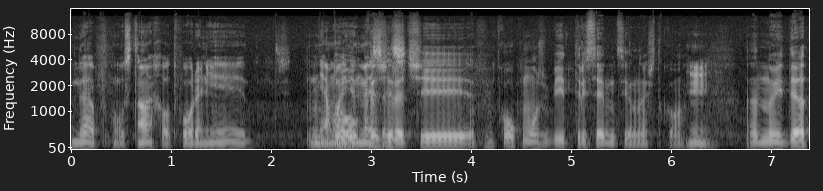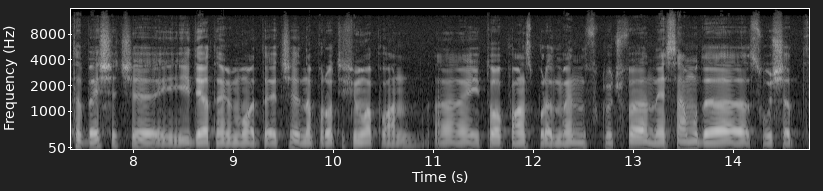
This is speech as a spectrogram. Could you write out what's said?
да, останаха отворени, няма До, един месец. Кажи речи, колко, може би, 3 седмици или нещо такова. М. Но идеята беше, че идеята ми моята е, че напротив има план и този план според мен включва не само да слушат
